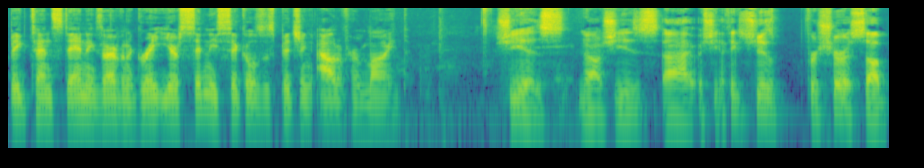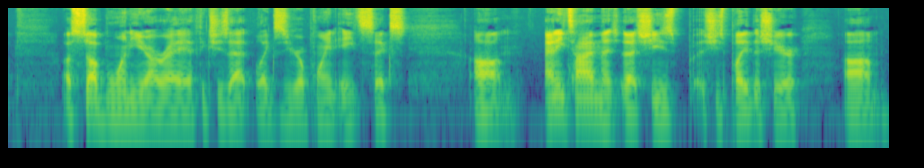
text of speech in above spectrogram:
Big Ten standings. They're having a great year. Sydney Sickles is pitching out of her mind. She is. No, she is. Uh, she. I think she is for sure a sub, a sub one ERA. I think she's at like zero point eight six. Um, anytime that that she's she's played this year, um,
